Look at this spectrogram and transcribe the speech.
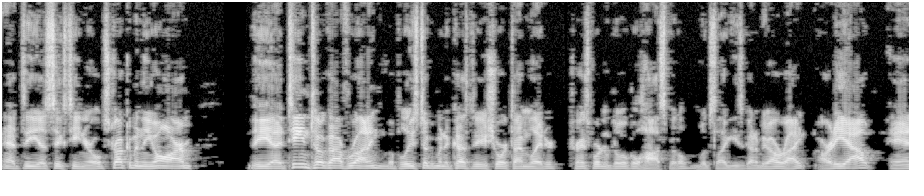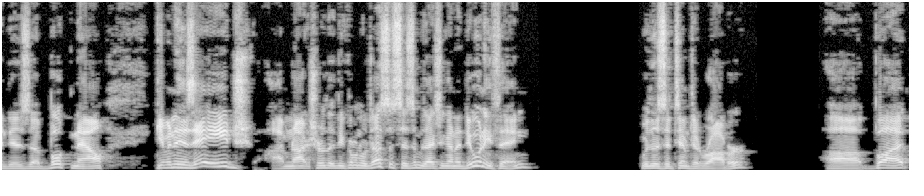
at the 16 uh, year old, struck him in the arm. The uh, teen took off running, but police took him into custody a short time later, transported him to a local hospital. Looks like he's going to be all right, already out, and is uh, booked now. Given his age, I'm not sure that the criminal justice system is actually going to do anything with this attempted robber. Uh, but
